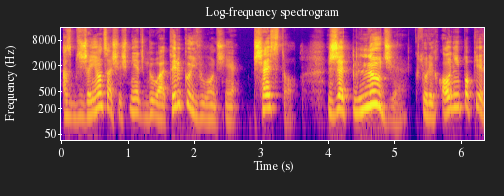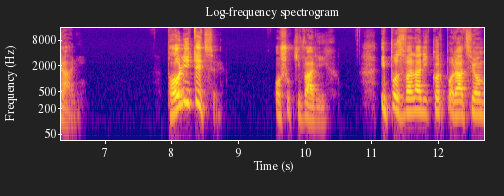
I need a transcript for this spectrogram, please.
A zbliżająca się śmierć była tylko i wyłącznie przez to, że ludzie, których oni popierali, politycy, oszukiwali ich i pozwalali korporacjom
